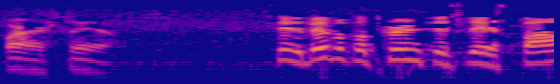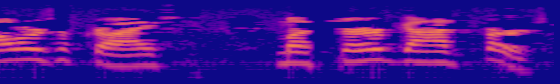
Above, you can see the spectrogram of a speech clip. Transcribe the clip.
for ourselves. See, the biblical truth is this followers of Christ must serve God first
